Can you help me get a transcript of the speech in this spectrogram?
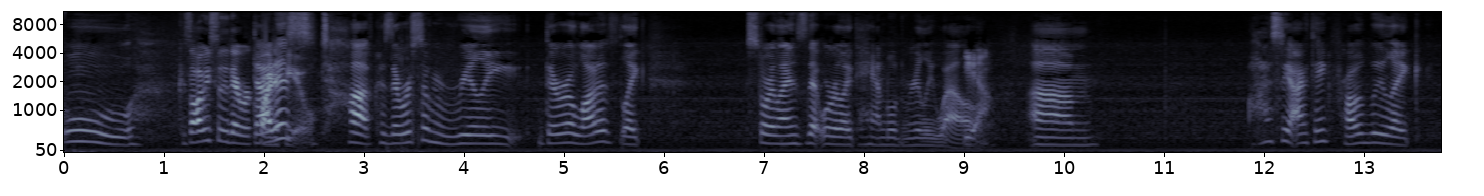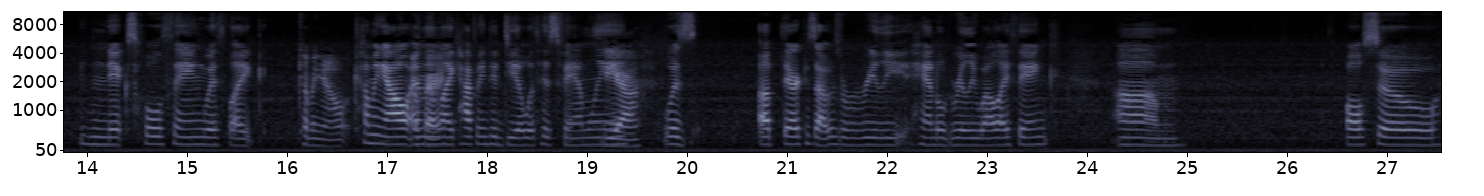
Ooh, Because obviously there were that quite a is few. tough because there were some really there were a lot of like storylines that were like handled really well. Yeah. Um. Honestly, I think probably like Nick's whole thing with like Coming out. coming out and then like having to deal with his family. Yeah. was up there because that was really handled really well. I think. Um. Also.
